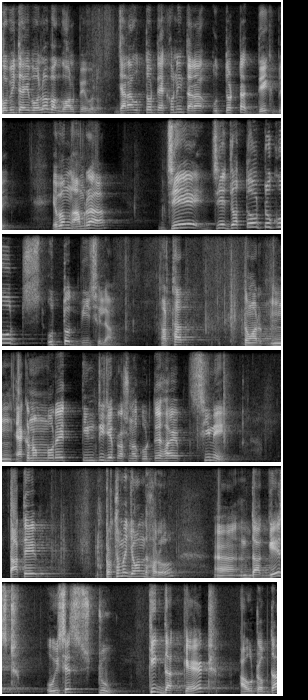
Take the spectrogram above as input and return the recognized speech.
কবিতায় বলো বা গল্পে বলো, যারা উত্তর দেখনি তারা উত্তরটা দেখবে। এবং আমরা যে যে যতটুকু উত্তর দিয়েছিলাম, অর্থাৎ তোমার এক নম্বরে তিনটি যে প্রশ্ন করতে হয়, সিনে, তাতে প্রথমে যেমন ধরো the guest wishes to kick the cat out of the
